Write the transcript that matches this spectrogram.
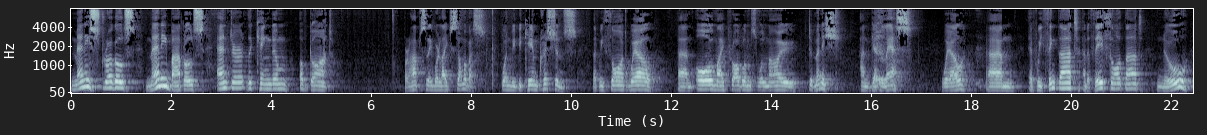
many struggles, many battles, enter the kingdom of God. Perhaps they were like some of us when we became Christians that we thought, well, um, all my problems will now diminish and get less. Well, um, if we think that, and if they thought that, no,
